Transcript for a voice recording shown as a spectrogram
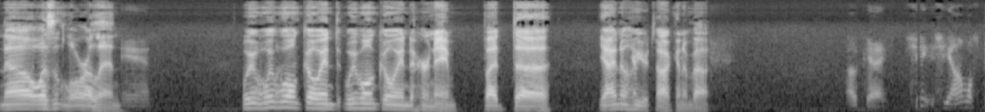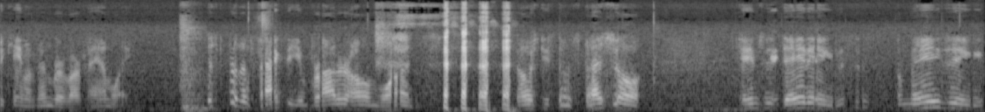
no, it wasn't Laura Lynn. and We we won't go into we won't go into her name, but uh, yeah, I know who you're talking about. okay, she she almost became a member of our family. Just for the fact that you brought her home once. oh, she's so special. James is dating. This is amazing.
